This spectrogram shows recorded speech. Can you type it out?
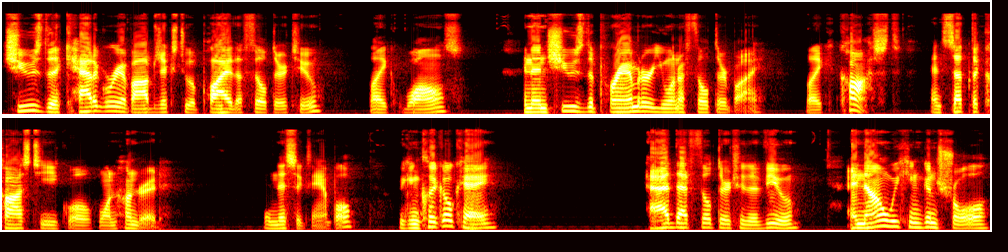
choose the category of objects to apply the filter to, like walls, and then choose the parameter you want to filter by, like cost, and set the cost to equal 100. In this example, we can click OK, add that filter to the view, and now we can control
